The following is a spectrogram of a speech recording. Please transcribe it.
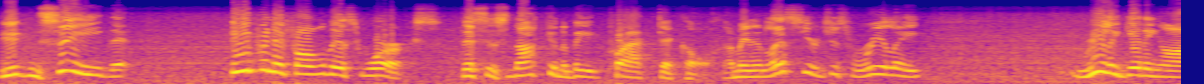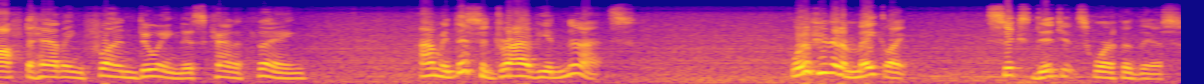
You can see that even if all this works, this is not going to be practical. I mean, unless you're just really, really getting off to having fun doing this kind of thing, I mean, this would drive you nuts. What if you're going to make like six digits worth of this?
